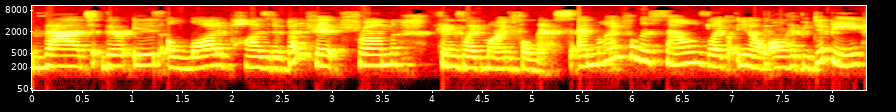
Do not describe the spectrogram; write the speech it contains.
that there is a lot of positive benefits benefit from things like mindfulness. And mindfulness sounds like, you know, all hippy dippy,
